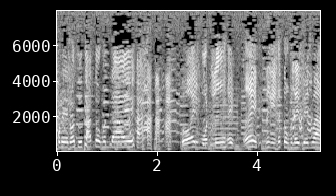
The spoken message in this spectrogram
เปรตวัสุทัศน์ตกบันได โอ้ยหมดเลยเอ้ยนางเอกก็ตกบันไดเป็นว่ะ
